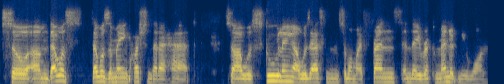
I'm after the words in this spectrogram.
So um, that was that was the main question that I had. So I was schooling, I was asking some of my friends, and they recommended me one.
